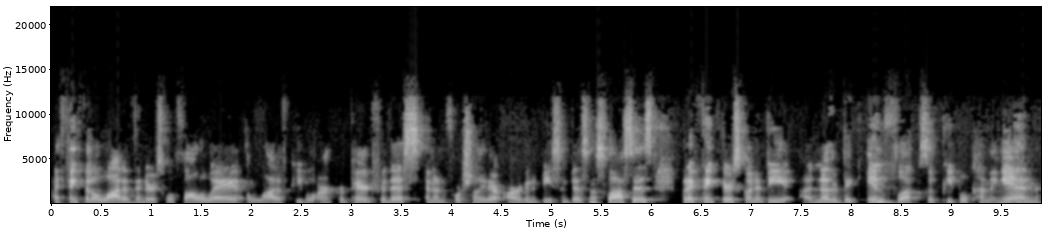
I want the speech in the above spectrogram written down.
I think that a lot of vendors will fall away. A lot of people aren't prepared for this. And unfortunately, there are going to be some business losses. But I think there's going to be another big influx of people coming in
